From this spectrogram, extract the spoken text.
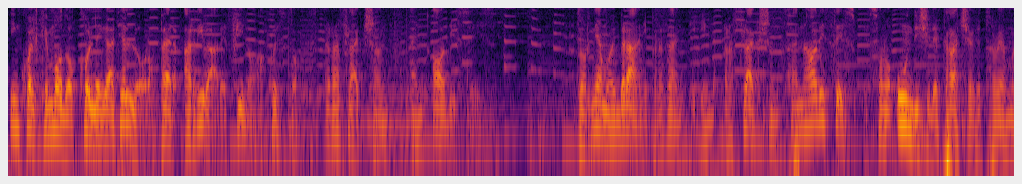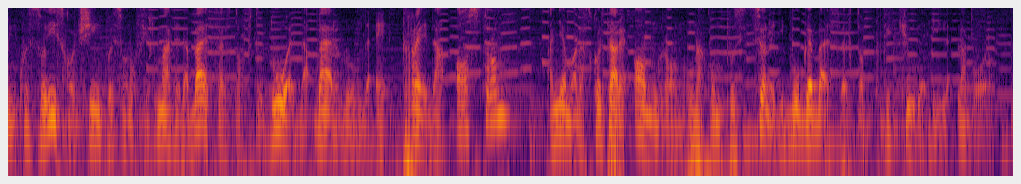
in qualche modo collegati a loro per arrivare fino a questo Reflections and Odysseys. Torniamo ai brani presenti in Reflections and Odysseys, sono 11 le tracce che troviamo in questo disco, 5 sono firmate da Besseltoft, 2 da Berglund e 3 da Ostrom. Andiamo ad ascoltare Homegrown, una composizione di Bug e Besseltoft che chiude il lavoro.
